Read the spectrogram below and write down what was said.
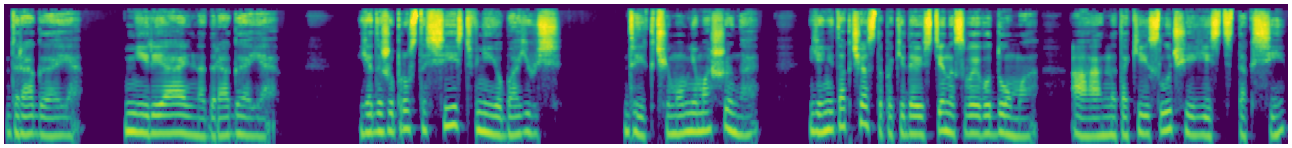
Дорогая, нереально дорогая. Я даже просто сесть в нее боюсь. Да и к чему мне машина? Я не так часто покидаю стены своего дома, а на такие случаи есть такси.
